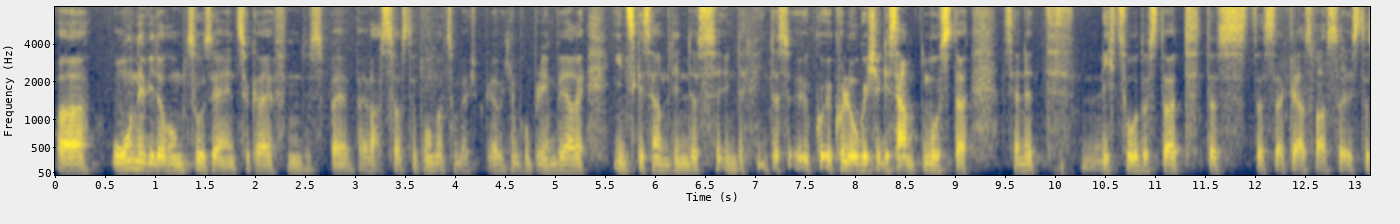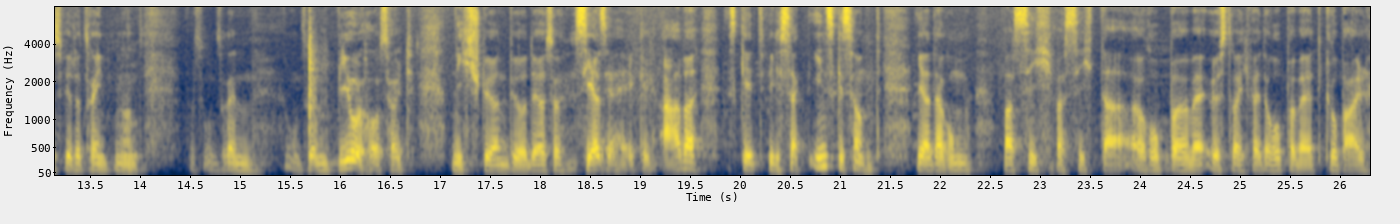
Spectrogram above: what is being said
äh, ohne wiederum zu sehr einzugreifen, das bei, bei Wasser aus der Donau zum Beispiel, glaube ich, ein Problem wäre, insgesamt in das, in, in das ökologische Gesamtmuster. Es ist ja nicht, nicht so, dass dort das, das ein Glas Wasser ist, das wir da trinken und das unseren, unseren Biohaushalt nicht stören würde. Also sehr, sehr heikel. Aber es geht, wie gesagt, insgesamt ja darum, was sich, was sich da europaweit, österreichweit, europaweit, global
